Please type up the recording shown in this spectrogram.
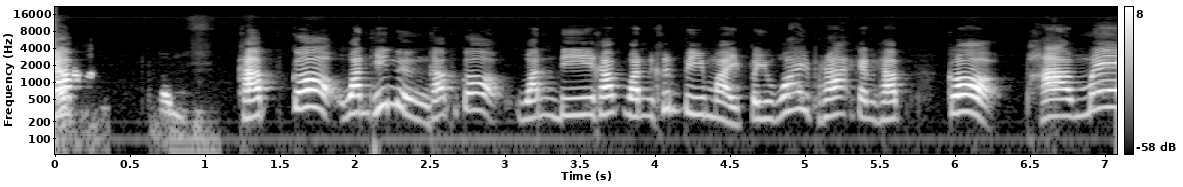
ครับ ครับ ก็วันที่หนึ่งครับ ก็วันดีครับ วันขึ้นปีใหม่ไปไหว้พระกันครับ ก็พาแม่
